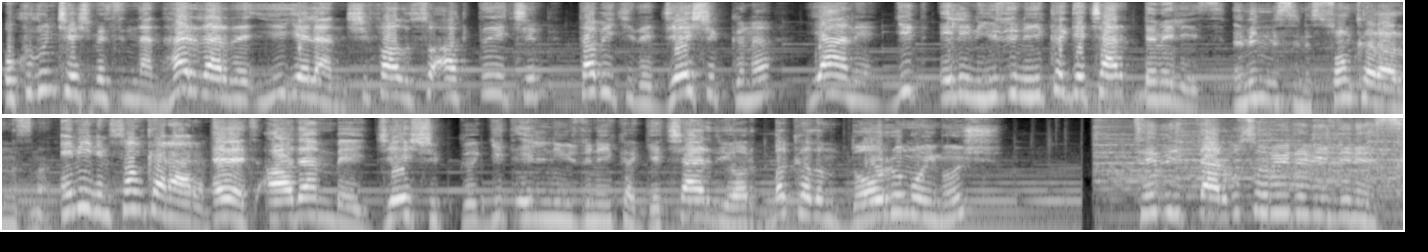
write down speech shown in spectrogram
Okulun çeşmesinden her derde iyi gelen şifalı su aktığı için tabii ki de C şıkkını Yani git elini yüzünü yıka geçer demeliyiz. Emin misiniz? Son kararınız mı? Eminim son kararım. Evet Adem Bey C şıkkı git elini yüzünü yıka geçer diyor. Bakalım doğru muymuş? Tebrikler bu soruyu da bildiniz.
